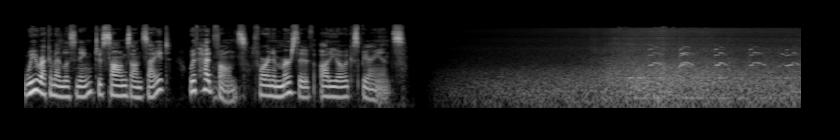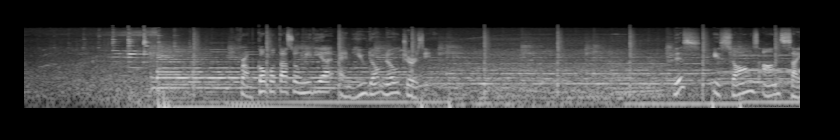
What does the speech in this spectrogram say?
We recommend listening to Songs on Site with headphones for an immersive audio experience. From Cocotazo Media and You Don't Know Jersey. This is Songs on Site,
